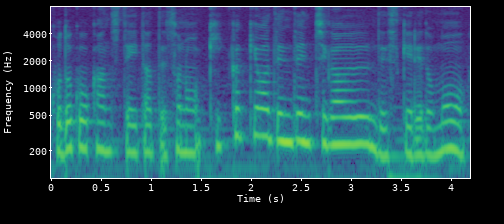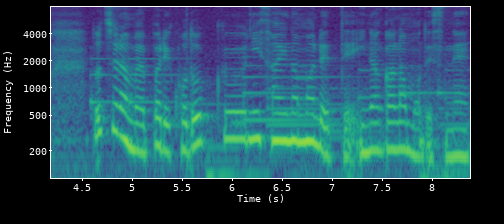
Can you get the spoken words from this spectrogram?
孤独を感じていたってそのきっかけは全然違うんですけれどもどちらもやっぱり孤独に苛まれていながらもですね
